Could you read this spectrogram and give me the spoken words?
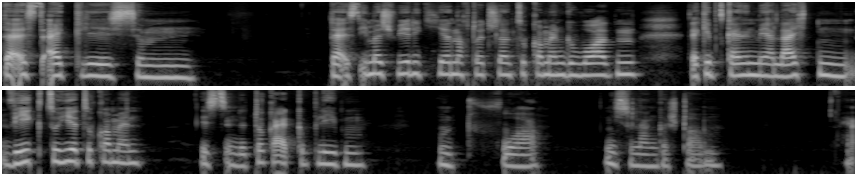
da ist eigentlich, ähm, da ist immer schwierig, hier nach Deutschland zu kommen geworden. Da gibt es keinen mehr leichten Weg zu hier zu kommen. Ist in der Türkei geblieben und vor nicht so lange gestorben. Ja.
